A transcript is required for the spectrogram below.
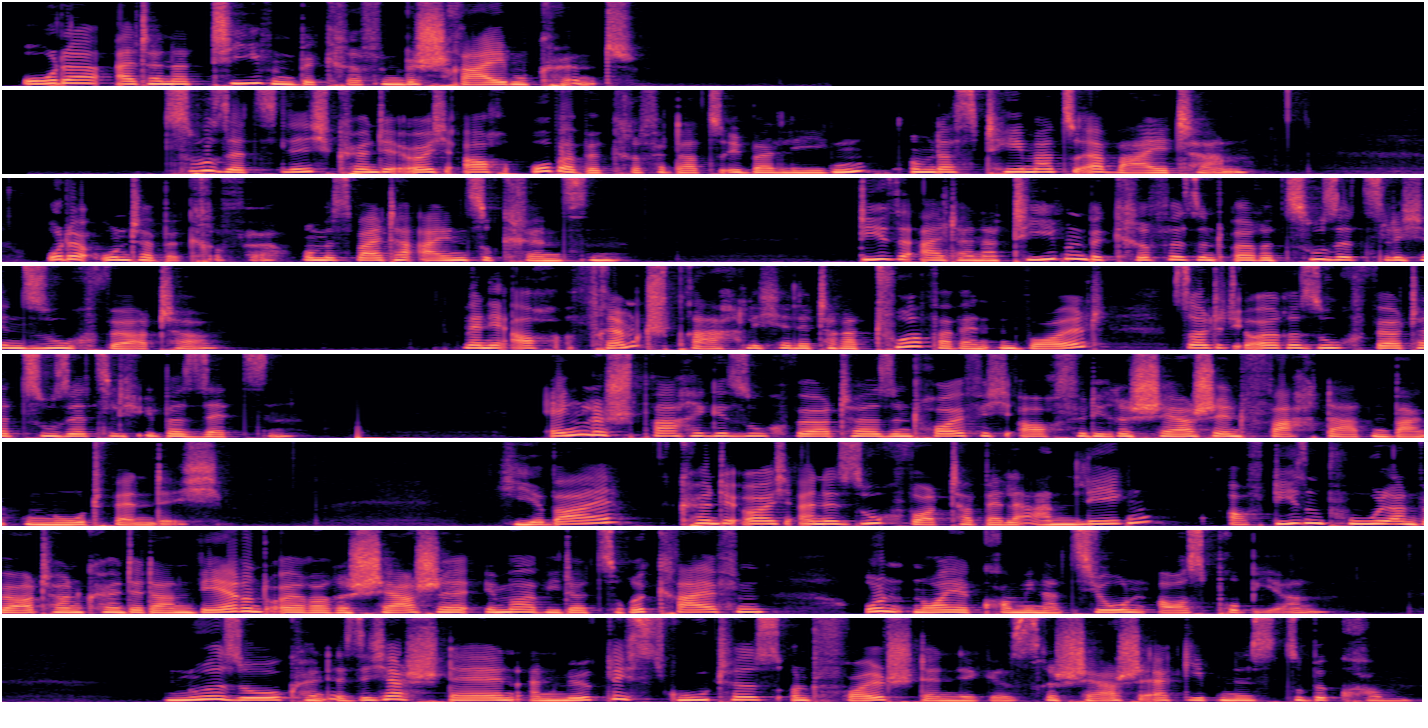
oder alternativen Begriffen beschreiben könnt. Zusätzlich könnt ihr euch auch Oberbegriffe dazu überlegen, um das Thema zu erweitern. Oder Unterbegriffe, um es weiter einzugrenzen. Diese alternativen Begriffe sind eure zusätzlichen Suchwörter. Wenn ihr auch fremdsprachliche Literatur verwenden wollt, solltet ihr eure Suchwörter zusätzlich übersetzen. Englischsprachige Suchwörter sind häufig auch für die Recherche in Fachdatenbanken notwendig. Hierbei könnt ihr euch eine Suchworttabelle anlegen. Auf diesen Pool an Wörtern könnt ihr dann während eurer Recherche immer wieder zurückgreifen und neue Kombinationen ausprobieren. Nur so könnt ihr sicherstellen, ein möglichst gutes und vollständiges Rechercheergebnis zu bekommen.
